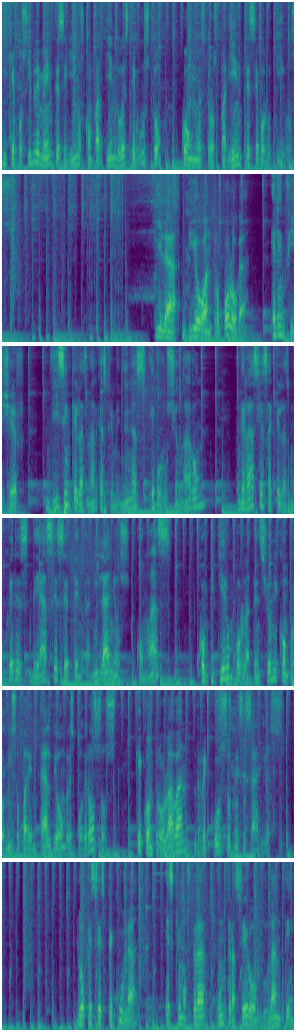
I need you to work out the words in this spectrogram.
y que posiblemente seguimos compartiendo este gusto con nuestros parientes evolutivos. Y la bioantropóloga Ellen Fisher dicen que las nalgas femeninas evolucionaron gracias a que las mujeres de hace 70.000 años o más compitieron por la atención y compromiso parental de hombres poderosos que controlaban recursos necesarios. Lo que se especula es que mostrar un trasero ondulante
